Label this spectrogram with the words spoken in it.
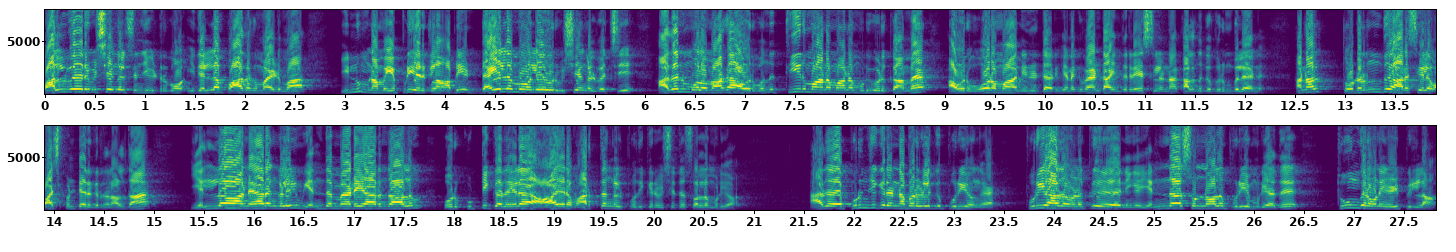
பல்வேறு விஷயங்கள் செஞ்சுக்கிட்டு இருக்கோம் இதெல்லாம் பாதகமாயிடுமா? இன்னும் நம்ம எப்படி இருக்கலாம் அப்படின்னு டைலமோலே ஒரு விஷயங்கள் வச்சு அதன் மூலமாக அவர் வந்து தீர்மானமான முடிவெடுக்காம அவர் ஓரமாக நின்றுட்டார் எனக்கு வேண்டாம் இந்த ரேஸில் நான் கலந்துக்க விரும்பலன்னு. ஆனால் தொடர்ந்து அரசியலை வாட்ச் பண்ணிட்டே இருக்கிறதுனால தான் எல்லா நேரங்களிலும் எந்த மேடையாக இருந்தாலும் ஒரு குட்டி கதையில் ஆயிரம் அர்த்தங்கள் புதிக்கிற விஷயத்த சொல்ல முடியும். அதை புரிஞ்சுக்கிற நபர்களுக்கு புரியுங்க. புரியாதவனுக்கு நீங்கள் என்ன சொன்னாலும் புரிய முடியாது. தூங்குறவனை எழுப்பிடலாம்.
